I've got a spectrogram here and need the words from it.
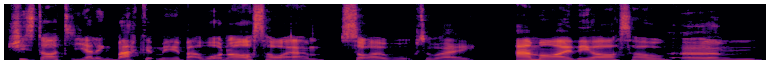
She started yelling back at me about what an asshole I am, so I walked away. Am I the asshole? Um,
